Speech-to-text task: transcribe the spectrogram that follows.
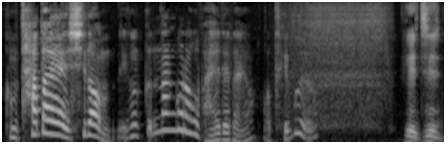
그럼 타다의 실험 이건 끝난 거라고 봐야 되나요? 어떻게 보여요? 이게 이제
